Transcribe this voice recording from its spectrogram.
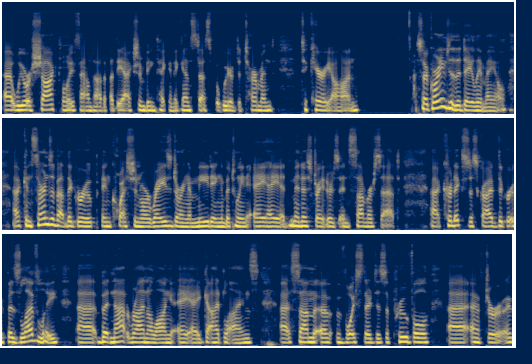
Uh, we were shocked when we found out about the action being taken against us, but we are determined to carry on. So, according to the Daily Mail, uh, concerns about the group in question were raised during a meeting between AA administrators in Somerset. Uh, critics described the group as lovely, uh, but not run along AA guidelines. Uh, some uh, voiced their disapproval uh, after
